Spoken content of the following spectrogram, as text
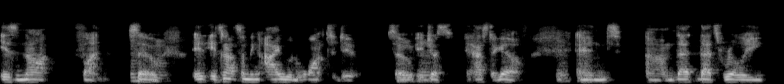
is not fun so mm-hmm. it, it's not something i would want to do so mm-hmm. it just it has to go mm-hmm. and um, that that's really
